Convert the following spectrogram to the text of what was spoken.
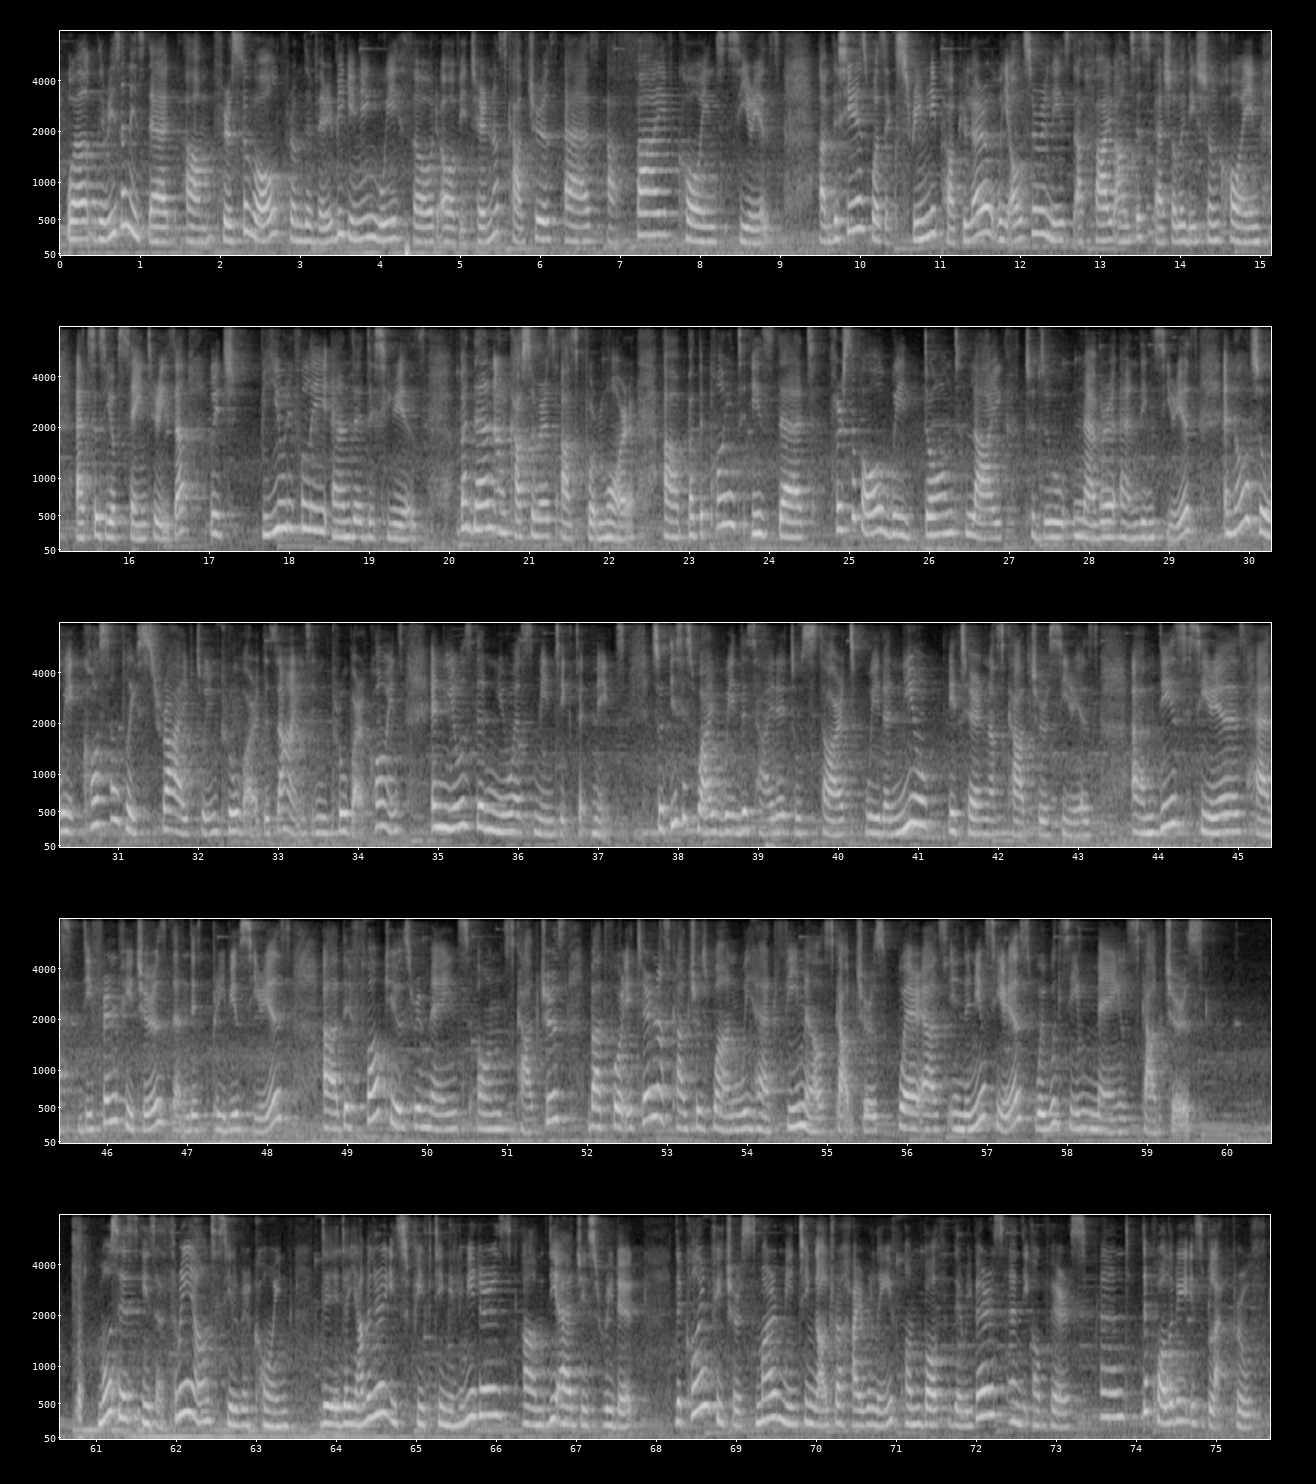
Well, the reason is that, um, first of all, from the very beginning, we thought of Eternal Sculptures as a five coins series. Um, the series was extremely popular. We also released a 5 ounces special edition coin, Ecstasy of Saint Teresa, which beautifully ended the series. But then our customers asked for more. Uh, but the point is that First of all, we don't like to do never-ending series and also we constantly strive to improve our designs, improve our coins and use the newest minting techniques. So this is why we decided to start with a new Eternal Sculpture series. Um, this series has different features than the previous series. Uh, the focus remains on sculptures, but for Eternal Sculptures 1 we had female sculptures, whereas in the new series we will see male sculptures. Moses is a 3 ounce silver coin. The diameter is 50 millimeters, um, the edge is reeded. The coin features smart minting ultra high relief on both the reverse and the obverse, and the quality is black proof.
